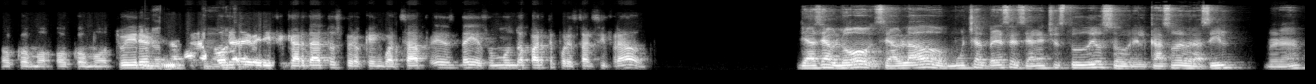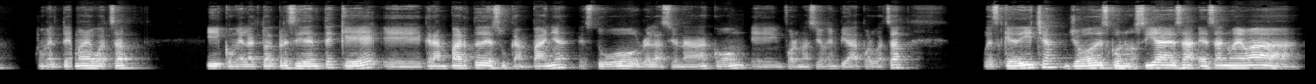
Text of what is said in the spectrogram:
o como, o como Twitter a la hora de verificar datos, pero que en WhatsApp es, de, es un mundo aparte por estar cifrado. Ya se habló, se ha hablado muchas veces, se han hecho estudios sobre el caso de Brasil, ¿verdad? Con el tema de WhatsApp y con el actual presidente que eh, gran parte de su campaña estuvo relacionada con eh, información enviada por WhatsApp. Pues qué dicha, yo desconocía esa, esa nueva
